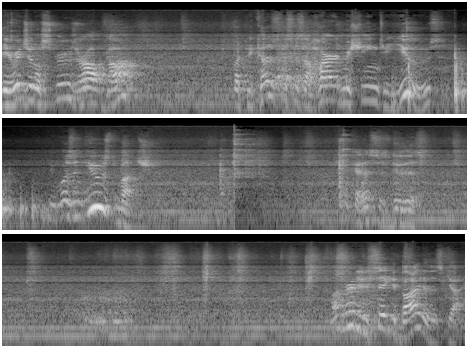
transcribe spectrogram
the original screws are all gone. But because this is a hard machine to use, it wasn't used much. Okay, let's just do this. I'm ready to say goodbye to this guy.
